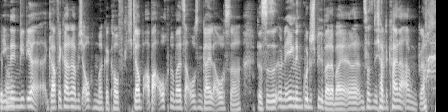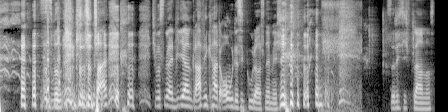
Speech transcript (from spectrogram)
Irgendeine Nvidia-Grafikkarte habe ich auch mal gekauft. Ich glaube aber auch nur, weil sie außen geil aussah. Das ist irgendein gutes Spiel war dabei. Äh, ansonsten, ich hatte keine Ahnung. das, ist, das ist total. Ich wusste nur Nvidia und Grafikkarte. Oh, das sieht gut aus, nämlich. so richtig planlos.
